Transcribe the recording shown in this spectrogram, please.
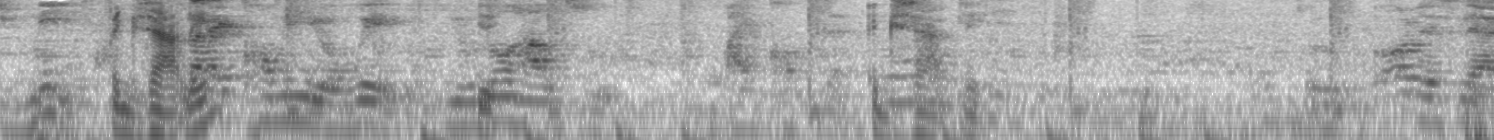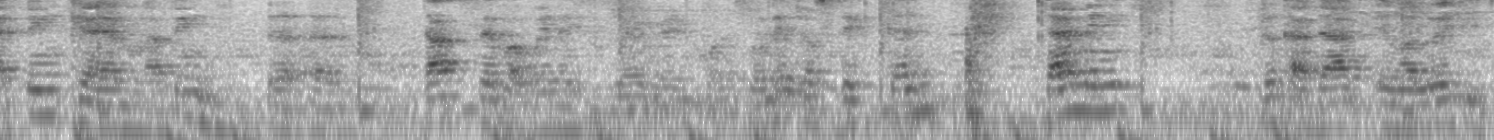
you need Exactly. started coming your way, you You- know how to pick up them. Exactly. So honestly, I think um, I think uh, uh, that self-awareness is very very important. So let's just take 10, 10 minutes, look at that, evaluate it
